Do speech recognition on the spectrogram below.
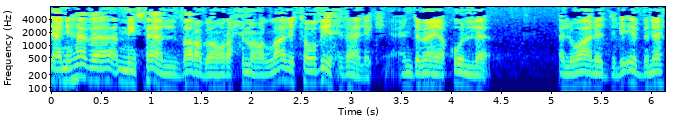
يعني هذا مثال ضربه رحمه الله لتوضيح ذلك. عندما يقول الوالد لابنه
